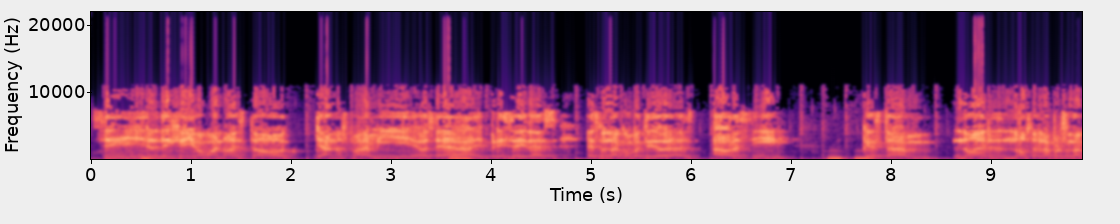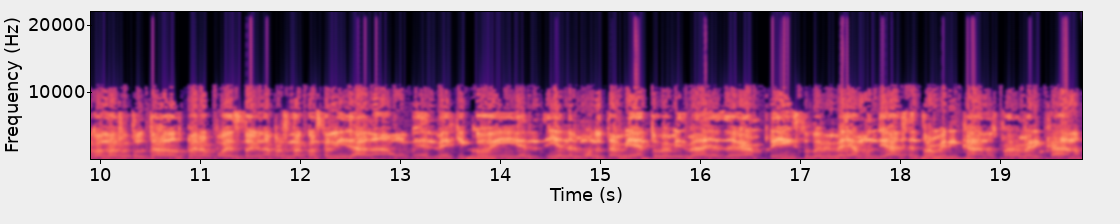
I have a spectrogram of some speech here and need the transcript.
sí, y dije yo, bueno, esto ya no es para mí, o sea, Briseida es, es una competidora ahora sí, que está, no eres, no soy la persona con más resultados, pero pues soy una persona consolidada en México y, en, y en el mundo también, tuve mis medallas de Grand Prix, tuve mi medalla mundial, centroamericanos, panamericanos,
